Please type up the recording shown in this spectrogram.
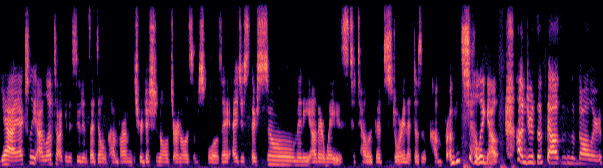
yeah, I actually I love talking to students that don't come from traditional journalism schools. I, I just there's so many other ways to tell a good story that doesn't come from shelling out hundreds of thousands of dollars.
